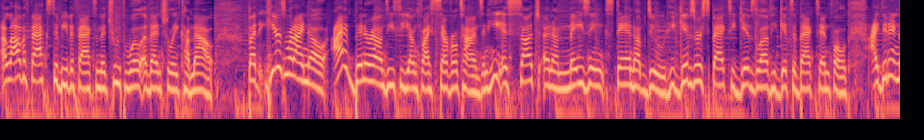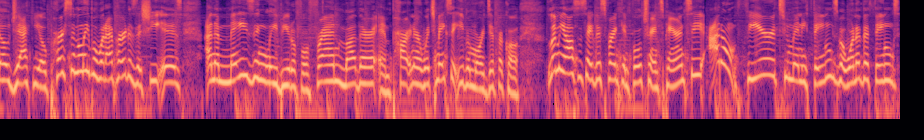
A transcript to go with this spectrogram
Allow the facts to be the facts, and the truth will eventually come out. But here's what I know. I've been around DC Young Fly several times, and he is such an amazing stand up dude. He gives respect, he gives love, he gets it back tenfold. I didn't know Jackie O personally, but what I've heard is that she is an amazingly beautiful friend, mother, and partner, which makes it even more difficult. Let me also say this, Frank, in full transparency. I don't fear too many things, but one of the things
